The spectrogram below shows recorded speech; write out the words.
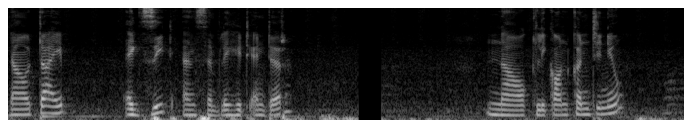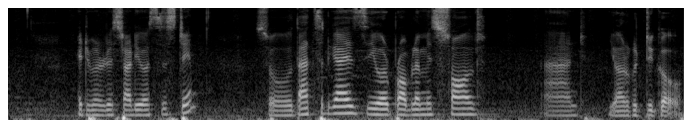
Now type exit and simply hit enter. Now click on continue. It will restart your system. So that's it guys. Your problem is solved and you're good to go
